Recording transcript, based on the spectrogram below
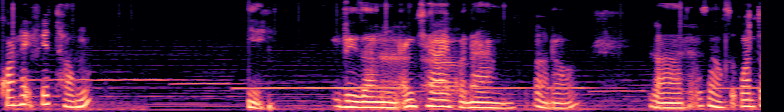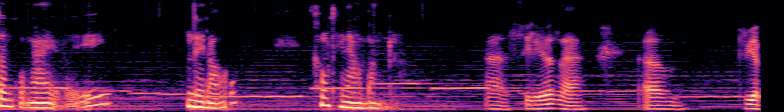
quan hệ huyết thống nhỉ? Vì rằng anh trai của nàng cũng ở đó và rõ ràng sự quan tâm của ngài với người đó không thể nào bằng được. À, Sirius à, ờm, việc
